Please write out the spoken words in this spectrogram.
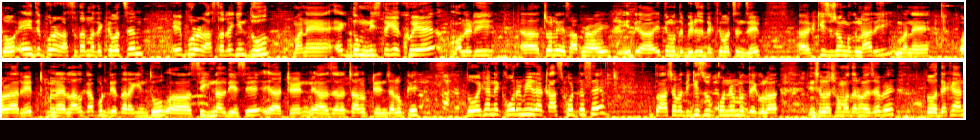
তো এই যে পুরো রাস্তাটা আপনারা দেখতে পাচ্ছেন, এই পুরো রাস্তাটা কিন্তু মানে একদম নিচ থেকে খুয়ে অলরেডি চলে গেছে। আপনারা ইতিমধ্যে ভিডিওতে দেখতে পাচ্ছেন যে কিছু সংখ্যক নারী মানে ওরা রেড মানে লাল কাপড় দিয়ে তারা কিন্তু সিগন্যাল দিয়েছে ট্রেন যারা চালক, ট্রেন চালককে। তো এখানে কর্মীরা কাজ করতেছে। তো আশাবাদী কিছুক্ষণের মধ্যে এগুলো ইনশাল্লাহ সমাধান হয়ে যাবে। তো দেখেন,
